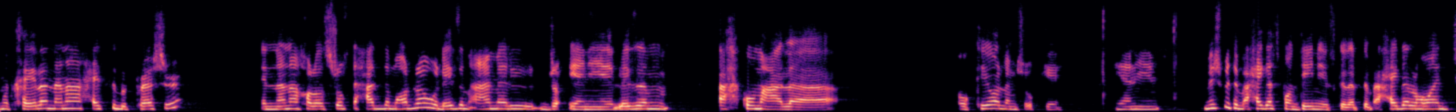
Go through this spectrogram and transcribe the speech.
متخيلة إن أنا أحس ب pressure إن أنا خلاص شفت حد مرة ولازم أعمل يعني لازم أحكم على okay ولا مش okay. يعني مش بتبقى حاجة spontaneous كده بتبقى حاجة اللي هو انت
